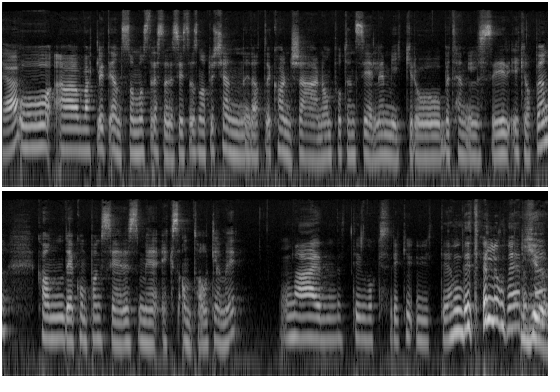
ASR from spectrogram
Ja. og har vært litt ensom og stressa det siste, sånn at du kjenner at det kanskje er noen potensielle mikrobetennelser i kroppen, kan det kompenseres med x antall klemmer? Nei, de vokser ikke ut igjen, de telomerene. Gjør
